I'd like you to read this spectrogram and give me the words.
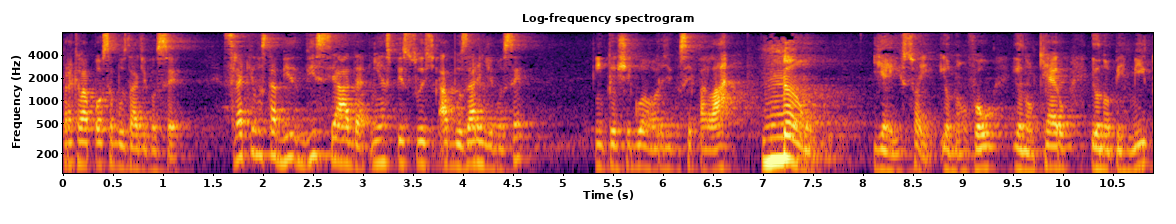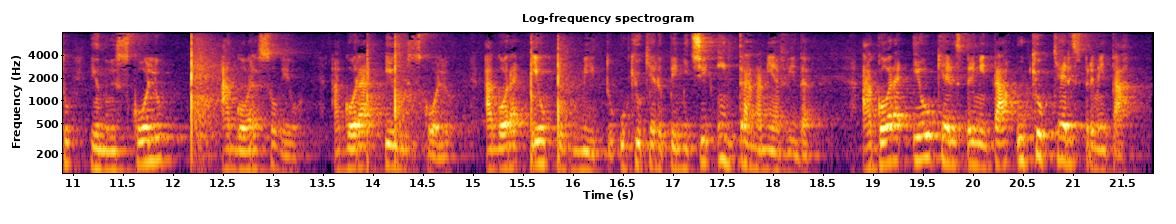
para que ela possa abusar de você? Será que você está viciada em as pessoas abusarem de você? Então chegou a hora de você falar não. E é isso aí. Eu não vou, eu não quero, eu não permito, eu não escolho. Agora sou eu. Agora eu escolho. Agora eu permito o que eu quero permitir entrar na minha vida. Agora eu quero experimentar o que eu quero experimentar.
